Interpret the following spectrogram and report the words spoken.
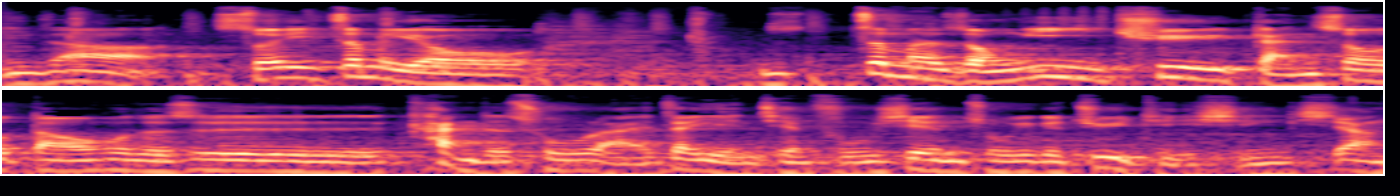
你知道，所以这么有。这么容易去感受到，或者是看得出来，在眼前浮现出一个具体形象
